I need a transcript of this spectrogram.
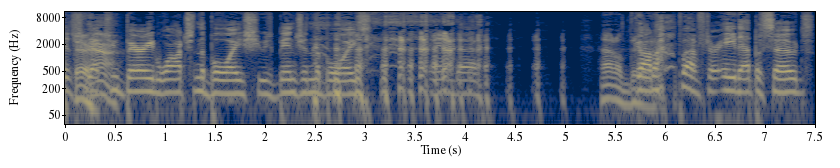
right said there. She got too buried watching the boys. She was binging the boys, and uh, That'll do. got it. up after eight episodes.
